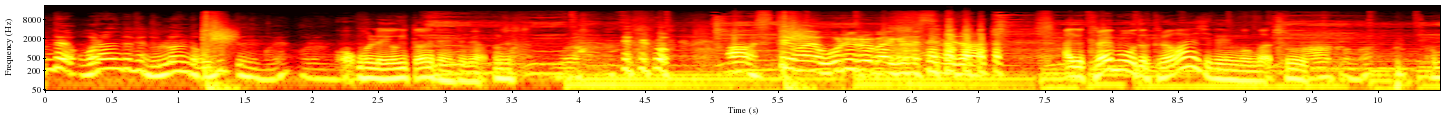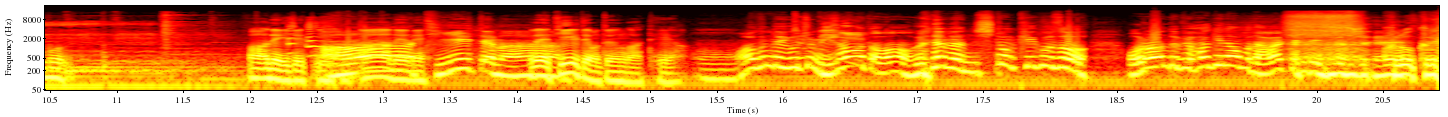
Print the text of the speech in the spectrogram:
근데 around view 눌렀는데 어디 뜨는 거예요? around 어, 원래 여기 떠야 되는데 왜- 뭐야? 이거 아 스팅어의 오류를 발견했습니다. 아 이거 드라이브 모드 들어가야지 되는 건가 저 아 그런가? 한번 아 네 이제 아, 아 네네 D일 때만. 네 D일 때만 뜨는 것 같아요 어, 아 근데 이거 좀 이상하다. 왜냐면 시동 켜고서 around view 확인하고 나갈 때도 있는데. 그러, 그래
